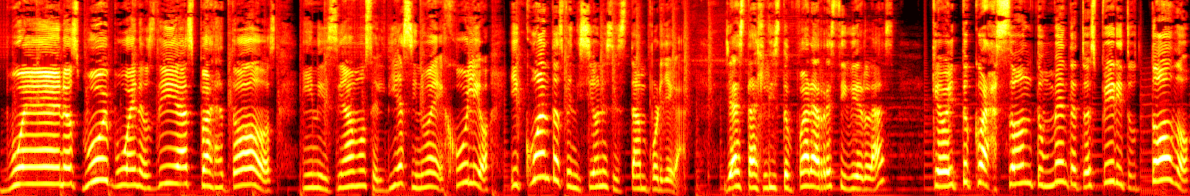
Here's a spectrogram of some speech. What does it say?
Buenos, muy buenos días para todos. Iniciamos el 19 de julio y cuántas bendiciones están por llegar. ¿Ya estás listo para recibirlas? Que hoy tu corazón, tu mente, tu espíritu, todo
